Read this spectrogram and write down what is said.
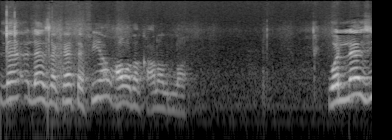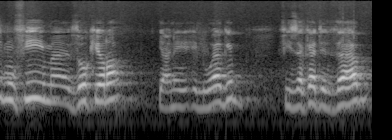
لا لا زكاة فيها وعوضك على الله. واللازم فيما ذكر يعني الواجب في زكاة الذهب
